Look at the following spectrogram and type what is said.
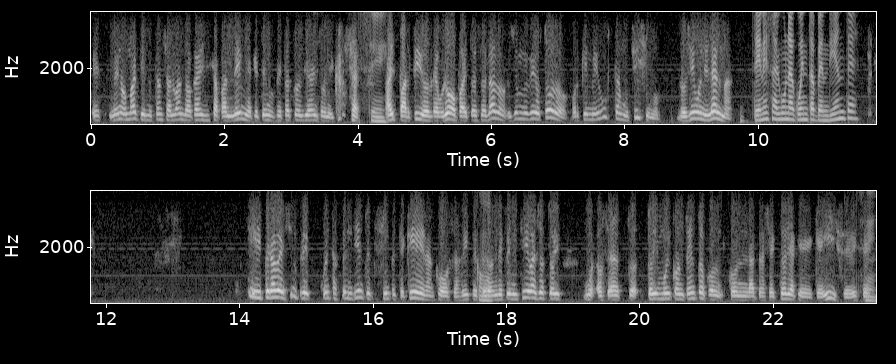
es, menos mal que me están salvando acá en esta pandemia que tengo que estar todo el día dentro de mi casa. Sí. Hay partidos de Europa y todos esos lados, yo me veo todo porque me gusta muchísimo, lo llevo en el alma. ¿Tenés alguna cuenta pendiente? Sí, pero a ver, siempre cuentas pendientes, siempre te quedan cosas, ¿viste? ¿Cómo? Pero en definitiva yo estoy, o sea, to- estoy muy contento con, con la trayectoria que, que hice, ¿viste? Sí.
